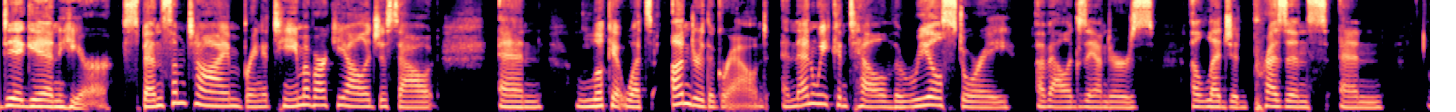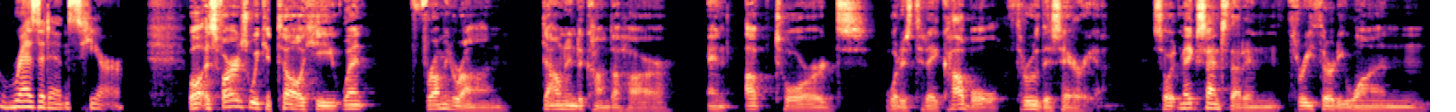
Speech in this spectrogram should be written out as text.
dig in here, spend some time, bring a team of archaeologists out and look at what's under the ground. And then we can tell the real story of Alexander's alleged presence and residence here. Well, as far as we can tell, he went from Iran down into Kandahar and up towards what is today Kabul through this area. So it makes sense that in 331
